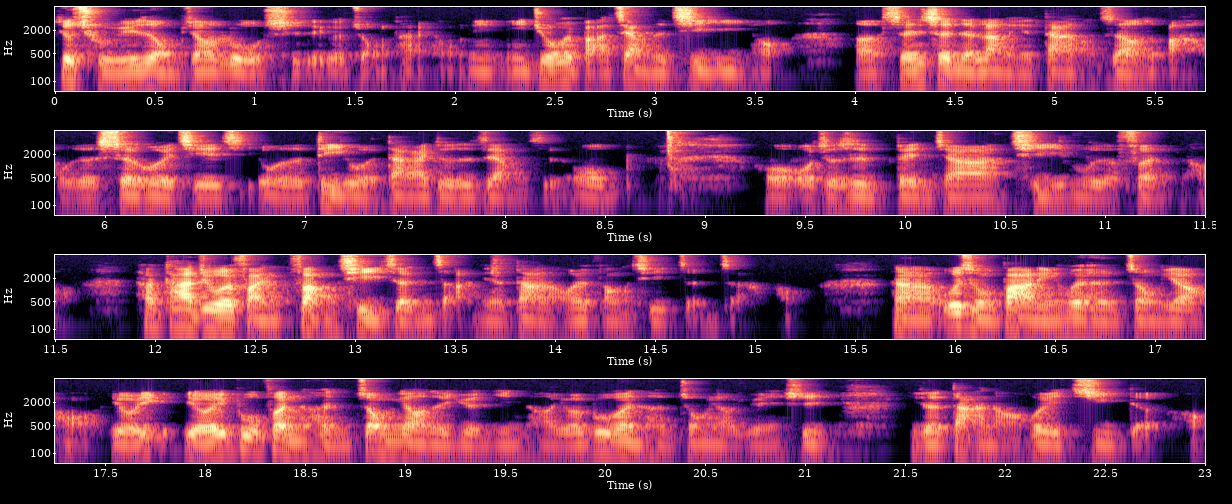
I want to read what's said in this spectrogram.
就处于这种比较弱势的一个状态哦，你你就会把这样的记忆哈，呃，深深的让你的大脑知道说啊，我的社会阶级，我的地位大概就是这样子，我我我就是被人家欺负的份哈。那他就会放放弃挣扎，你的大脑会放弃挣扎。那为什么霸凌会很重要？哈，有一有一部分很重要的原因哈，有一部分很重要原因是你的大脑会记得哈，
